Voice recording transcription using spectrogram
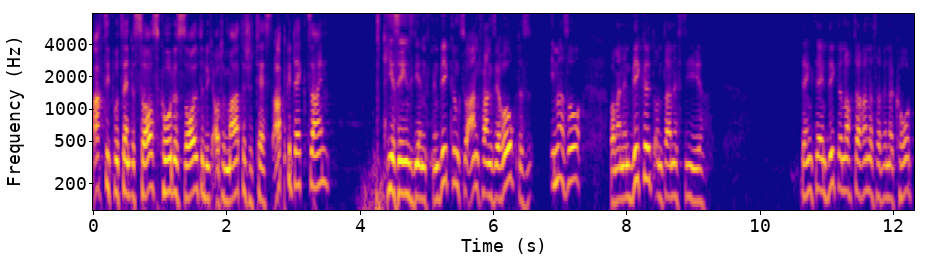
80% des Source-Codes sollte durch automatische Tests abgedeckt sein. Hier sehen Sie die Entwicklung zu Anfang sehr hoch. Das ist immer so, weil man entwickelt und dann ist die, denkt der Entwickler noch daran, dass er, wenn er Code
